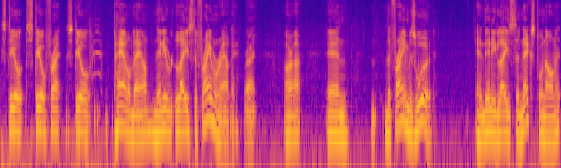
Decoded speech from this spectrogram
steel steel frame steel panel down, then he lays the frame around it. Right. All right. And the frame is wood. And then he lays the next one on it,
